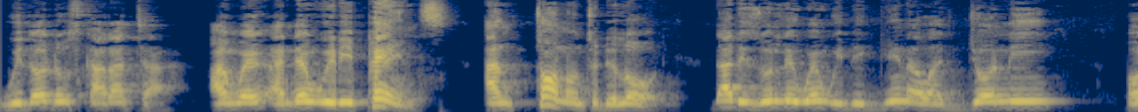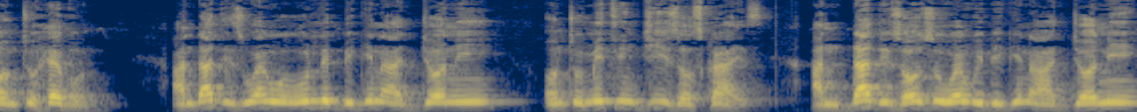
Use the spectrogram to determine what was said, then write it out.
with all those character. And, when, and then we repent and turn unto the Lord. That is only when we begin our journey unto heaven. And that is when we only begin our journey unto meeting Jesus Christ. And that is also when we begin our journey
